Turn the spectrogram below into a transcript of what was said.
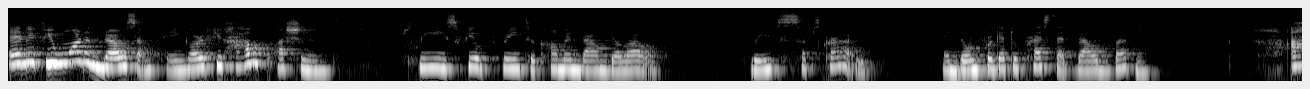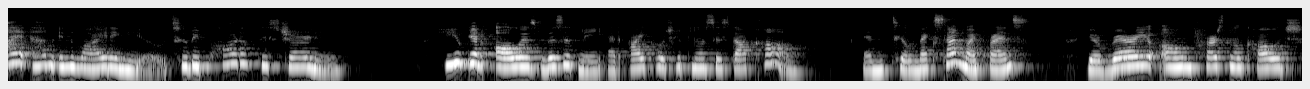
And if you want to know something or if you have a question, please feel free to comment down below. Please subscribe and don't forget to press that bell button. I am inviting you to be part of this journey. You can always visit me at icoachhypnosis.com. Until next time, my friends, your very own personal coach,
